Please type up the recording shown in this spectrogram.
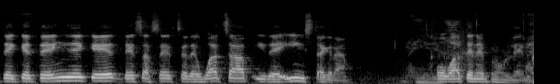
de que tiene que deshacerse de WhatsApp y de Instagram. o va a tener problemas.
